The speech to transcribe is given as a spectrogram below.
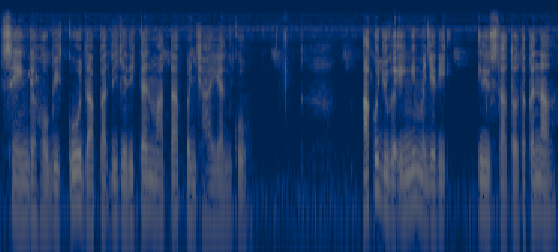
sehingga hobiku dapat dijadikan mata pencaharianku. Aku juga ingin menjadi ilustrator terkenal.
